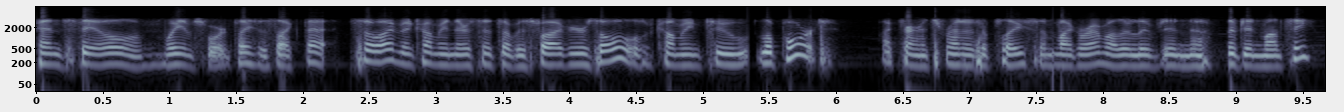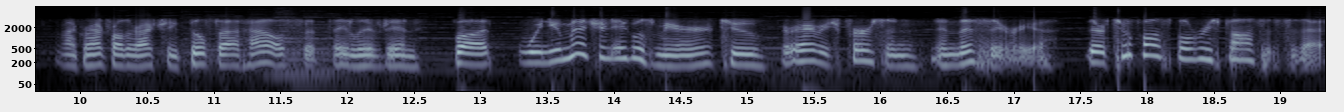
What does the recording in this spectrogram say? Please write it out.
Pennsdale and Williamsport, places like that. So I've been coming there since I was five years old, coming to LaPorte. My parents rented a place, and my grandmother lived in uh, lived in Muncy. My grandfather actually built that house that they lived in. But when you mention Eaglesmere to your average person in this area, there are two possible responses to that.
